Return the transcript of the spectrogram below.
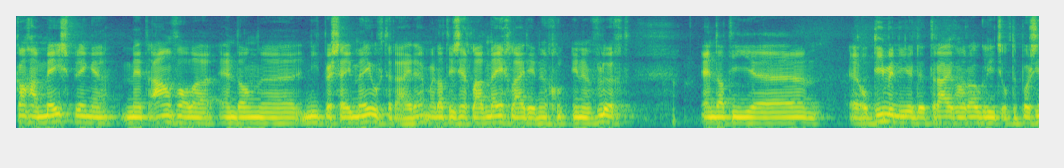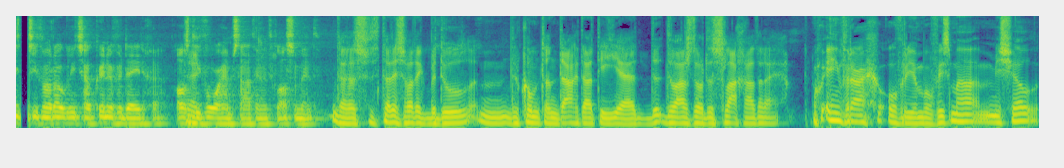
kan gaan meespringen met aanvallen en dan uh, niet per se mee hoeft te rijden, maar dat hij zich laat meeglijden in een, in een vlucht. En dat hij uh, op die manier de trui van Roglic of de positie van Roglic zou kunnen verdedigen als die voor hem staat in het klassement. Dat is, dat is wat ik bedoel. Er komt een dag dat hij uh, dwars door de slag gaat rijden. Nog één vraag over Jumbo-Visma, Michel.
